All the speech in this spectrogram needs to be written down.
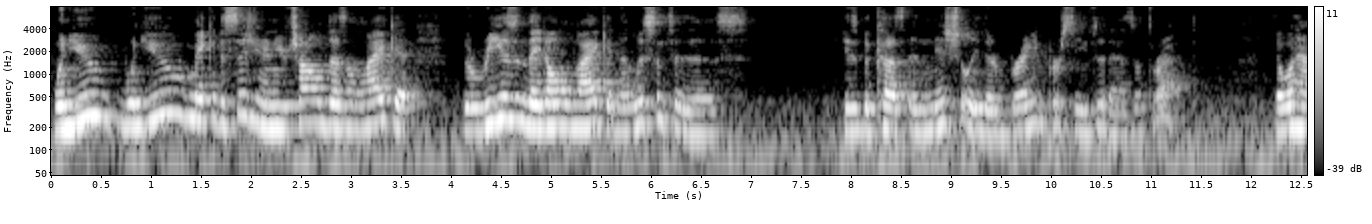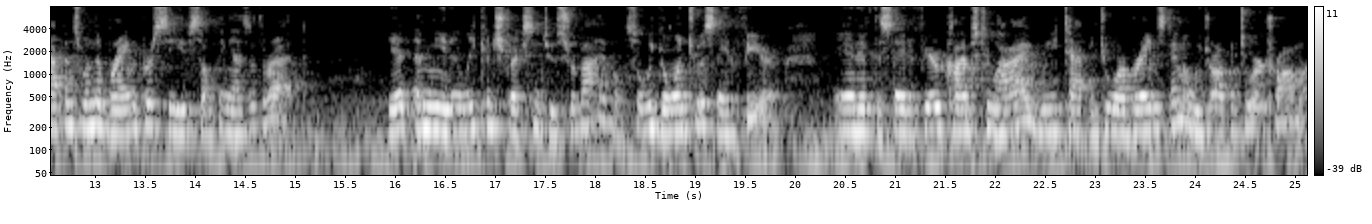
When you when you make a decision and your child doesn't like it, the reason they don't like it, now listen to this, is because initially their brain perceives it as a threat. And what happens when the brain perceives something as a threat? it immediately constricts into survival. So we go into a state of fear. And if the state of fear climbs too high, we tap into our brainstem and we drop into our trauma.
